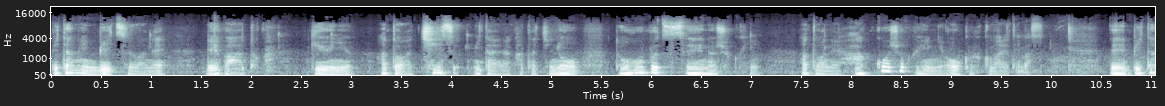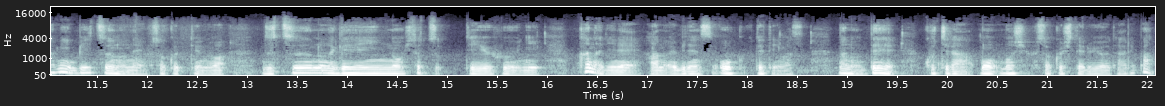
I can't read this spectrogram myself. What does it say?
ビタミン B2 はね、レバーとか牛乳、あとはチーズみたいな形の動物性の食品、あとはね、発酵食品に多く含まれています。で、ビタミン B2 のね、不足っていうのは、頭痛の原因の一つっていうふうに、かなりね、あの、エビデンス多く出ています。なので、こちらももし不足しているようであれば、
